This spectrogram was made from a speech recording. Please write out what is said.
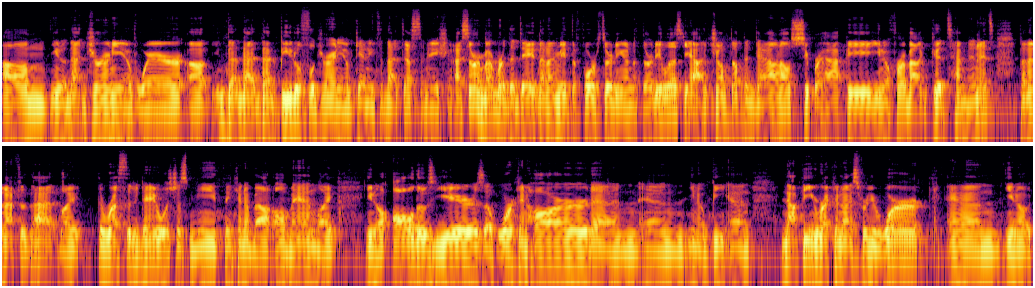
um, you know that journey of where uh, that, that that beautiful journey of getting to that destination. I still remember the day that I made the Forbes 30 under 30 list. Yeah, I jumped up and down. I was super happy, you know, for about a good 10 minutes. But then after that, like the rest of the day was just me thinking about, oh man, like you know, all those years of working hard and and you know, be and not being recognized for your work and you know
